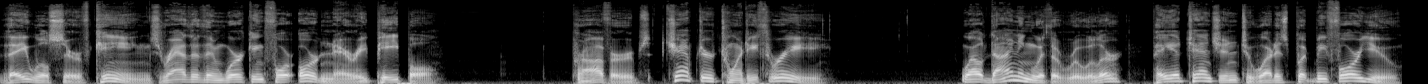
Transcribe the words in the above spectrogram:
They will serve kings rather than working for ordinary people. Proverbs chapter 23 While dining with a ruler, pay attention to what is put before you.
